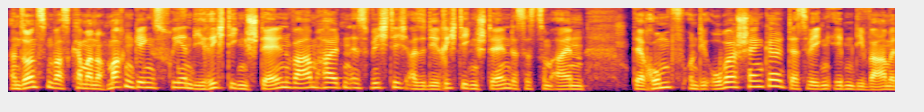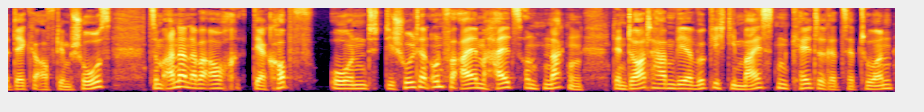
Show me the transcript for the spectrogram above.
Ansonsten, was kann man noch machen gegen das Frieren? Die richtigen Stellen warm halten ist wichtig. Also die richtigen Stellen, das ist zum einen der Rumpf und die Oberschenkel, deswegen eben die warme Decke auf dem Schoß. Zum anderen aber auch der Kopf und die Schultern und vor allem Hals und Nacken, denn dort haben wir wirklich die meisten Kälterezeptoren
